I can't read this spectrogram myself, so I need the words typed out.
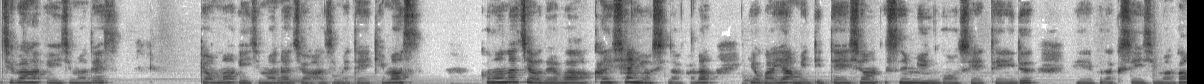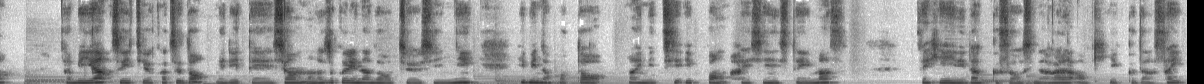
にちは、飯島です。今日も飯島ラジオを始めていきます。このラジオでは会社員をしながらヨガやメディテーション、スイミングを教えている、えー私飯島が旅や水中活動、メディテーション、ものづくりなどを中心に日々のことを毎日1本配信しています。ぜひリラックスをしながらお聞きください。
